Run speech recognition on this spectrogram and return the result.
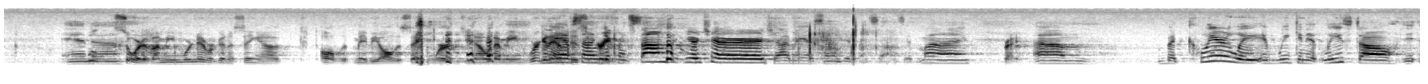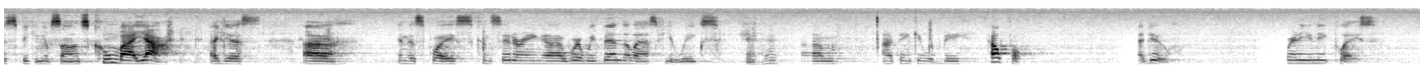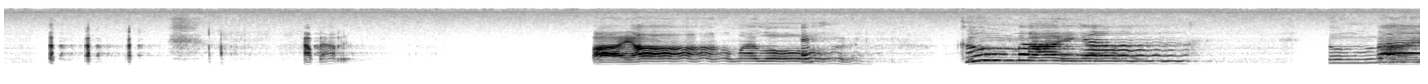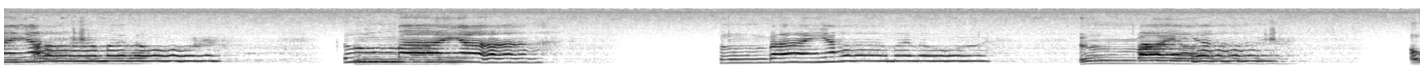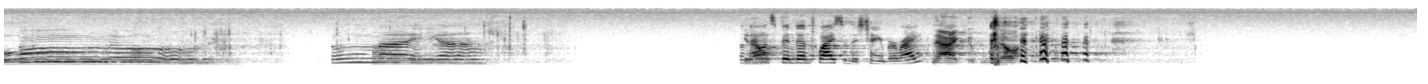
And, Well, uh, sort of. I mean, we're never going to sing out all the, maybe all the same words, you know what I mean? We're going to have have sung different songs at your church, I may have sung different songs at mine. Right. Um, But clearly, if we can at least all, eh, speaking of songs, kumbaya, I guess, uh, in this place, considering uh, where we've been the last few weeks, um, I think it would be helpful. I do. We're in a unique place. How about it? Kumbaya, ah, my eh? Lord. Kumbaya, Kumbaya. Oh, Lord. Kumbaya. So You now know- it's been done twice in this chamber, right? Now, I, well,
